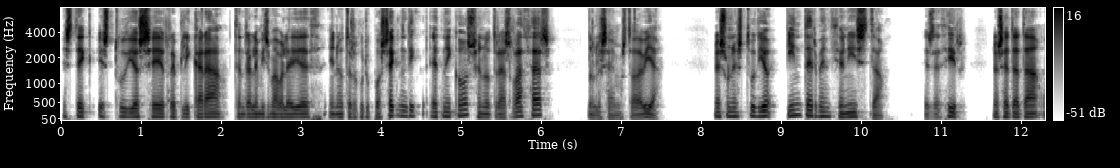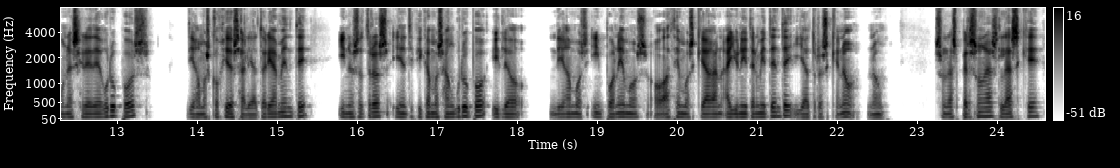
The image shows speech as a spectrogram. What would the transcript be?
Este estudio se replicará, tendrá la misma validez en otros grupos étnicos, en otras razas, no lo sabemos todavía. No es un estudio intervencionista, es decir, no se trata una serie de grupos, digamos, cogidos aleatoriamente, y nosotros identificamos a un grupo y lo digamos, imponemos o hacemos que hagan ayuno intermitente y a otros que no. No. Son las personas las que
